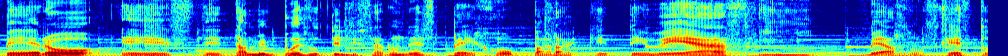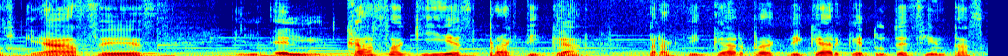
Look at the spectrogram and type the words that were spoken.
pero este, también puedes utilizar un espejo para que te veas y veas los gestos que haces. El, caso aquí es practicar, practicar, practicar, que tú te sientas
